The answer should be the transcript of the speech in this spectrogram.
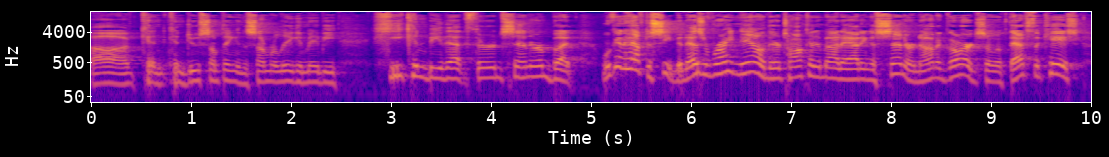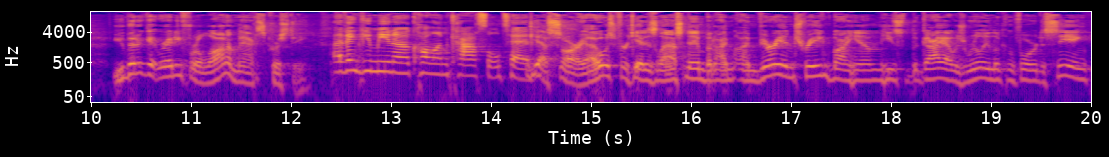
uh, can can do something in the summer league and maybe he can be that third center. But we're going to have to see. But as of right now, they're talking about adding a center, not a guard. So if that's the case, you better get ready for a lot of Max Christie. I think you mean uh, Colin Castleton. Yeah, sorry. I always forget his last name, but I'm, I'm very intrigued by him. He's the guy I was really looking forward to seeing.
